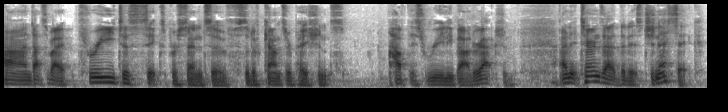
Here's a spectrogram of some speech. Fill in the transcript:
And that's about 3 to 6% of sort of cancer patients have this really bad reaction. And it turns out that it's genetic.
